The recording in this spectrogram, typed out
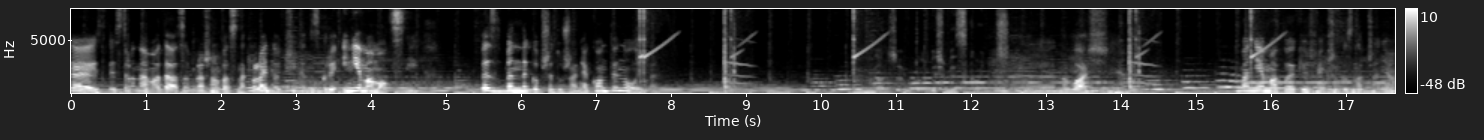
hej, z tej strony Amada. Zapraszam Was na kolejny odcinek z gry i nie ma mocniej. Bez zbędnego przedłużania, kontynuujmy. Na czym to myśmy skończyli? E, no właśnie. Chyba nie ma to jakiegoś większego znaczenia.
